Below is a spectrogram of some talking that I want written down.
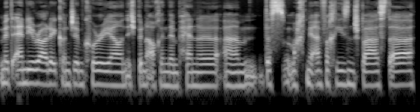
mit Andy Roddick und Jim Courier und ich bin auch in dem Panel. Ähm, das macht mir einfach Riesenspaß, da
